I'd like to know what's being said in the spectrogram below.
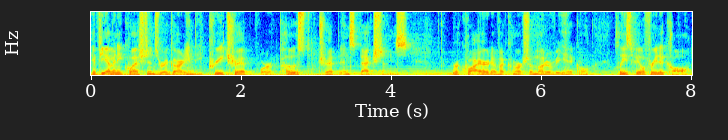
If you have any questions regarding the pre-trip or post-trip inspections required of a commercial motor vehicle, please feel free to call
